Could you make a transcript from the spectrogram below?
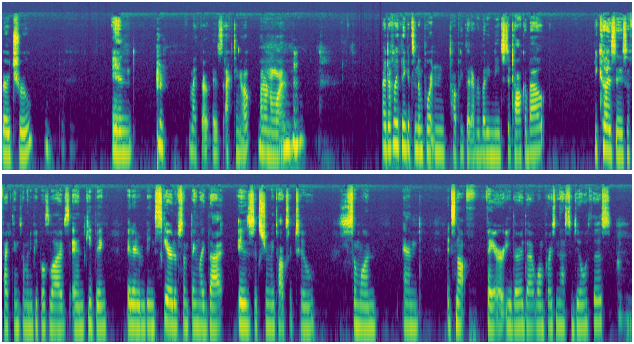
very true. And my throat is acting up. I don't know why. Mm-hmm. I definitely think it's an important topic that everybody needs to talk about because it is affecting so many people's lives and keeping it in and being scared of something like that is extremely toxic to someone and it's not fair either that one person has to deal with this mm-hmm.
